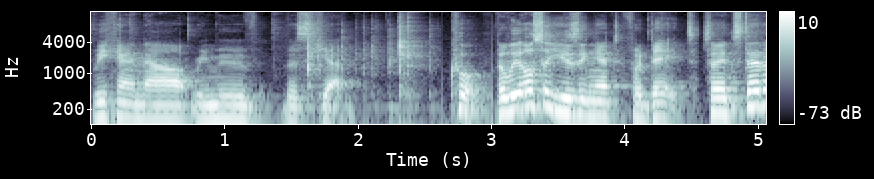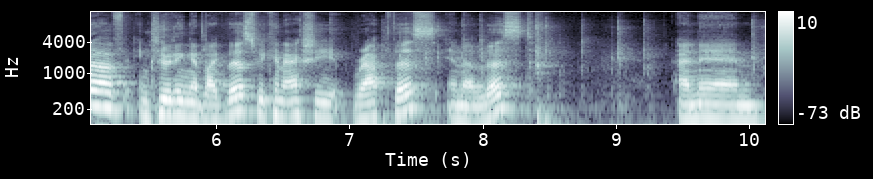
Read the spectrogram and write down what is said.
we can now remove this here. Cool. But we're also using it for date. So instead of including it like this, we can actually wrap this in a list and then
